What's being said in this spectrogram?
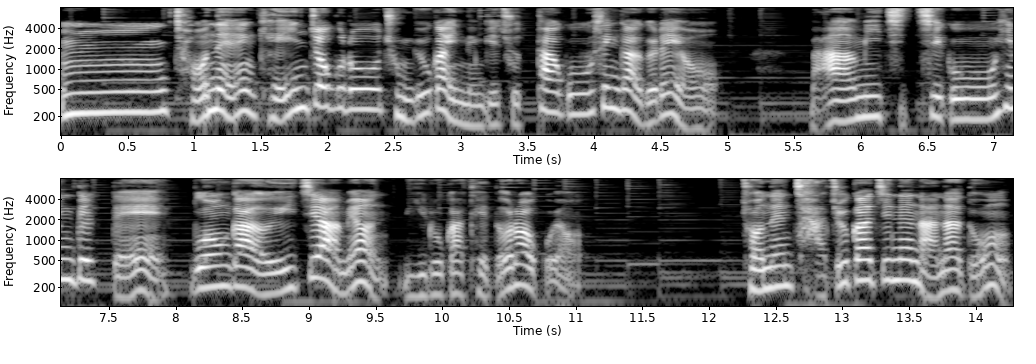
음, 저는 개인적으로 종교가 있는 게 좋다고 생각을 해요. 마음이 지치고 힘들 때 무언가 의지하면 위로가 되더라고요. 저는 자주 가지는 않아도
